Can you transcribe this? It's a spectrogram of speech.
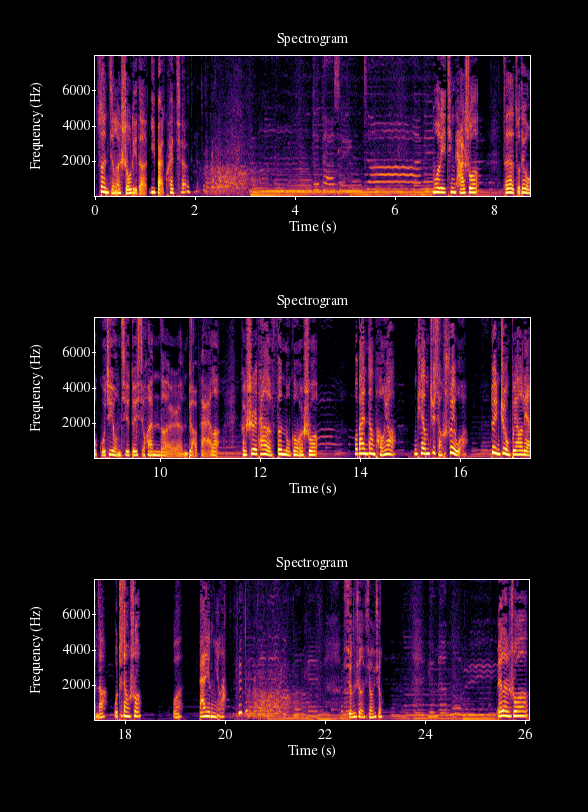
攥紧了手里的一百块钱。茉莉清茶说。彩彩昨天我鼓起勇气对喜欢的人表白了，可是他很愤怒跟我说：“我把你当朋友，你 TM 却想睡我。对你这种不要脸的，我只想说，我答应你了。醒醒醒醒！”维冷说：“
